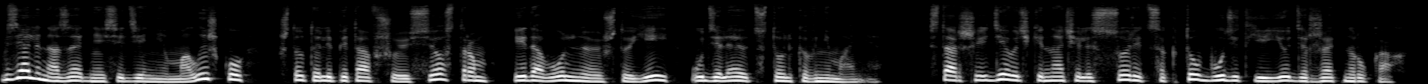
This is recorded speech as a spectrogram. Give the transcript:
взяли на заднее сиденье малышку, что-то лепетавшую сестрам и довольную, что ей уделяют столько внимания. Старшие девочки начали ссориться, кто будет ее держать на руках.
